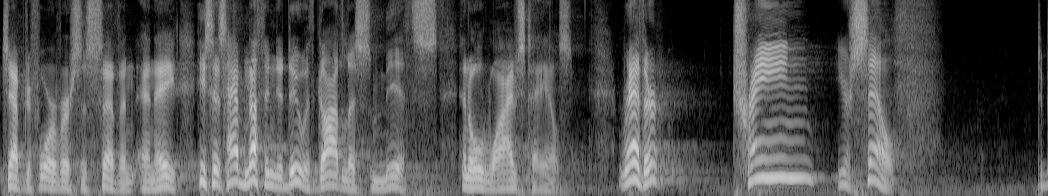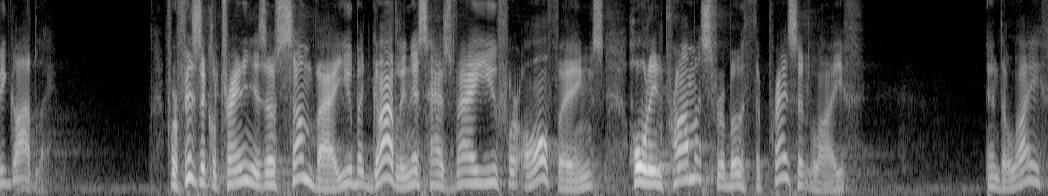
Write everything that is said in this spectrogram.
chapter 4, verses 7 and 8. He says, Have nothing to do with godless myths and old wives' tales. Rather, train yourself to be godly. For physical training is of some value, but godliness has value for all things, holding promise for both the present life and the life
